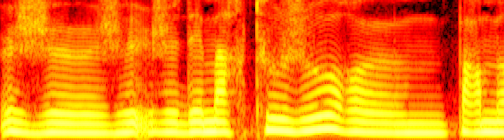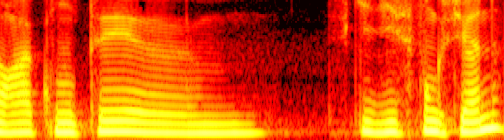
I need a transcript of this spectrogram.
je, je, je démarre toujours euh, par me raconter euh, ce qui dysfonctionne.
